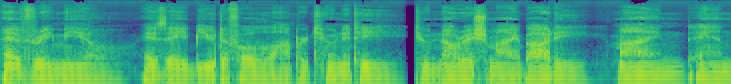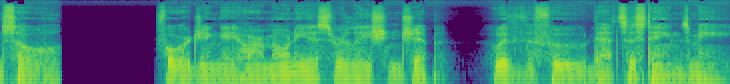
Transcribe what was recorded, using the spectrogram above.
Every meal is a beautiful opportunity to nourish my body, mind, and soul, forging a harmonious relationship with the food that sustains me.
